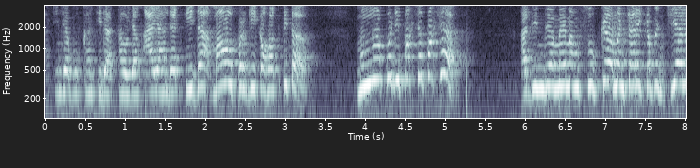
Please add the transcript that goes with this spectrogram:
Adinda bukan tidak tahu yang ayahanda tidak mau pergi ke hospital. Mengapa dipaksa-paksa? Adinda memang suka mencari kebencian.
